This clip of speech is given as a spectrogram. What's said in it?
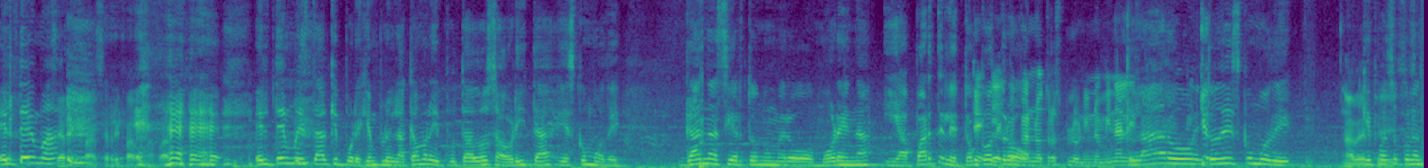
el tema... Se rifa, se rifa Guanajuato. el tema está que, por ejemplo, en la Cámara de Diputados ahorita es como de gana cierto número Morena y aparte le toca Que le otro. tocan otros plurinominales. Claro, Yo- entonces como de A ver, ¿qué pasó con las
